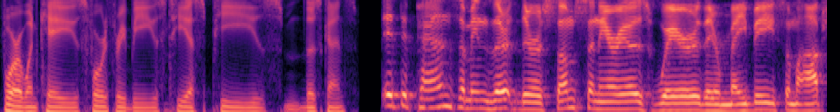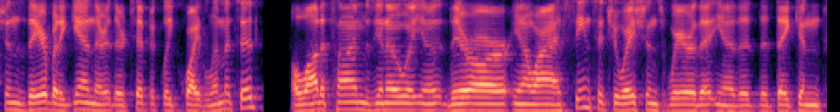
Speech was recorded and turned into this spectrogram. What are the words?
401ks, 403bs, TSPs, those kinds? It depends. I mean, there there are some scenarios where there may be some options there, but again, they're they're typically quite limited a lot of times, you know, you know, there are, you know, I've seen situations where that, you know, that, that they can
